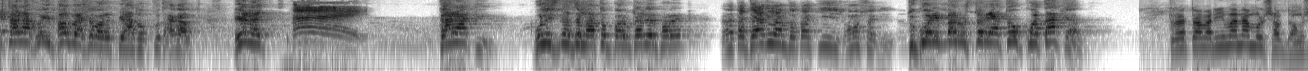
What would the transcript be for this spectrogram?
এটা না কই ফেলব একেবারে বেয়াদব কোথাকার। এ নাই। কারা কি? বলিস না যে মাতব্বার উঠানের পরে? তা দেখলাম তো তা কি সমস্যা কি? তুই গরিব মানুষ তোর এত কথা কেন? তোরা তো আমার ইমান আমল সব ধ্বংস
